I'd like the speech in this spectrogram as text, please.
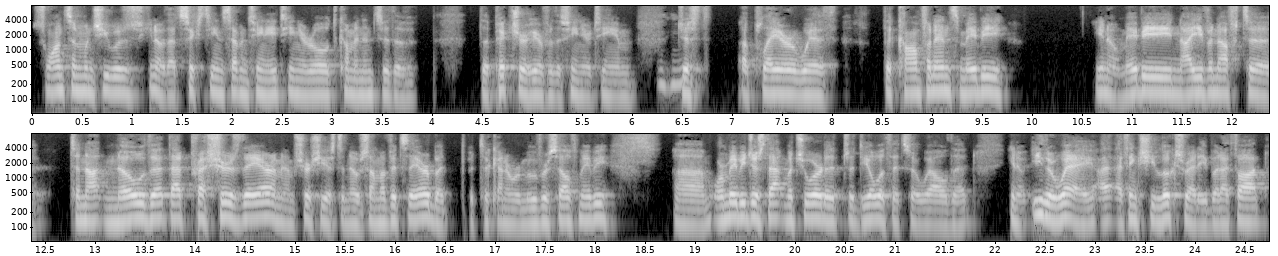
Swanson when she was, you know, that 16, 17, 18 year old coming into the the picture here for the senior team. Mm-hmm. Just a player with the confidence, maybe, you know, maybe naive enough to to not know that that pressure is there. I mean, I'm sure she has to know some of it's there, but but to kind of remove herself, maybe, um, or maybe just that mature to to deal with it so well that you know. Either way, I, I, think she looks ready. But I thought,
